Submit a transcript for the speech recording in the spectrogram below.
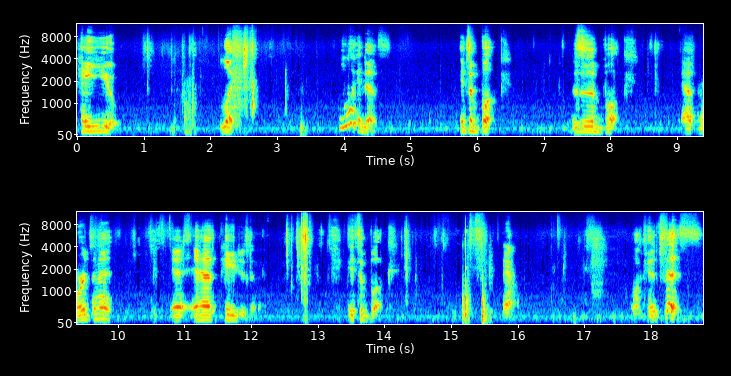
Hey you. Look. Look at this. It's a book. This is a book. It has words in it. It, it has pages in it. It's a book. Now, look at this.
